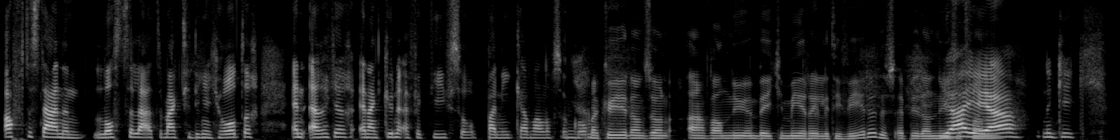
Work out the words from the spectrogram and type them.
af te staan en los te laten, maakt je dingen groter en erger. En dan kunnen effectief zo paniekaanvallen of zo Ja. komen. Maar kun je dan zo'n aanval nu een beetje meer relativeren? Dus heb je dan nu ja, soort ja, van... ja, denk ik.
